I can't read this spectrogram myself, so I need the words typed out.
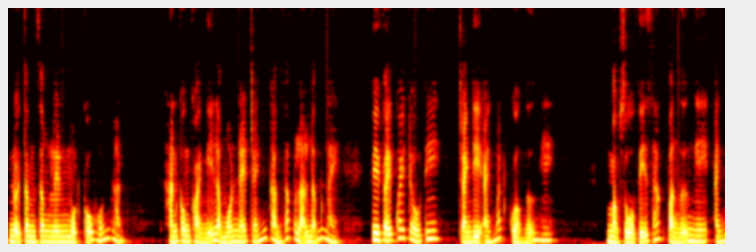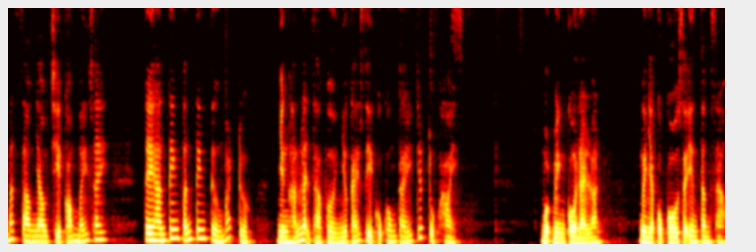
nội tâm dâng lên một cỗ hỗn loạn. Hắn không khỏi nghĩ là muốn né tránh cảm giác lạ lẫm này, vì vậy quay đầu đi, tránh đi ánh mắt của ngữ nghe. Mặc dù vĩ giác và ngữ nghe ánh mắt giao nhau chỉ có mấy giây, tề hàn tinh vẫn tin tưởng bắt được, nhưng hắn lại giả vờ như cái gì cũng không thấy tiếp tục hỏi. Một mình cô ở Đài Loan, người nhà của cô sẽ yên tâm sao?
